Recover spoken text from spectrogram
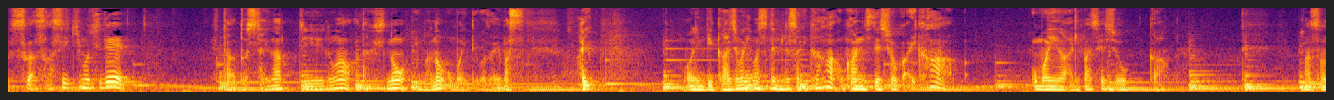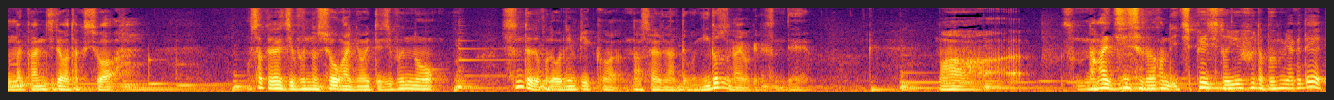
うすがすがしい気持ちでスタートしたいなっていうのが私の今の思いでございます。はい。オリンピック始まりますね皆さんいかがお感じでしょうか？いかが思いがありますでしょうか？まあそんな感じで私はおそらくね自分の生涯において自分の住んでるところでオリンピックがなされるなんてもう二度とないわけですんでまあその長い人生の中の1ページというふうな文脈で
